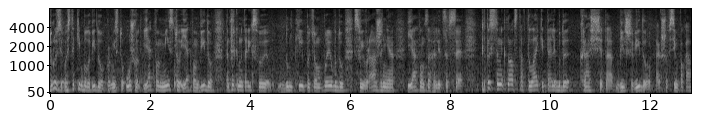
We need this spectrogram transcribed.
Друзі, ось таким було відео про місто Ужгород. Як вам місто, як вам відео? Напишіть в коментарях свої думки по цьому приводу, свої враження, як вам взагалі це все. Підписуйтесь на канал, ставте лайки. Далі буде краще та більше відео. Так що всім пока.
